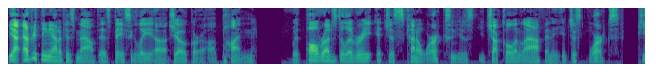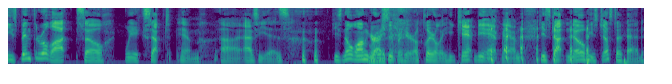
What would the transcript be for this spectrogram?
yeah, everything out of his mouth is basically a joke or a pun. With Paul Rudd's delivery, it just kind of works, and you just you chuckle and laugh, and it, it just works. He's been through a lot, so we accept him uh, as he is. he's no longer Right. a superhero. Clearly, he can't be Ant Man. he's got no. He's just a head.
